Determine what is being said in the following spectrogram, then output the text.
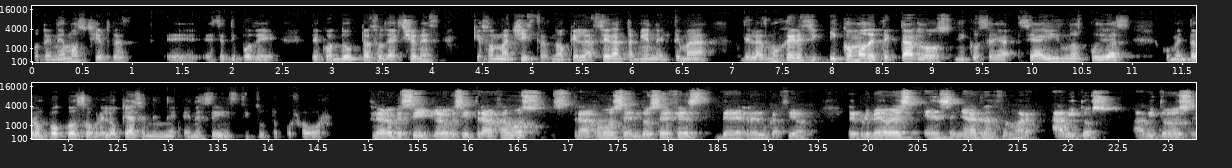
o tenemos ciertas, eh, este tipo de, conductas o de acciones que son machistas, ¿no? Que laceran también el tema de las mujeres y, cómo detectarlos, Nico, si ahí nos pudieras comentar un poco sobre lo que hacen en, ese instituto, por favor. Claro que sí, claro que sí. Trabajamos, trabajamos en dos ejes de reeducación. El primero es enseñar a transformar hábitos. Hábitos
